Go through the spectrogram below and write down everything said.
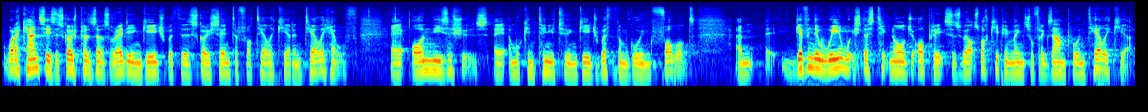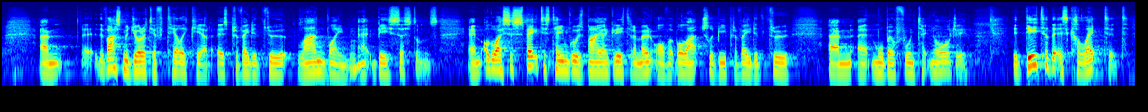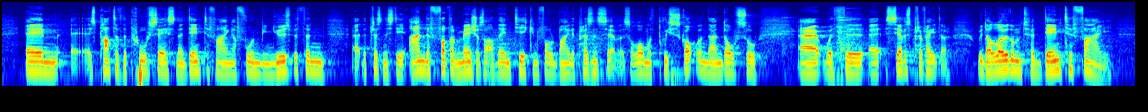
what I can say is the Scottish Prison Service already engaged with the Scottish Centre for Telecare and Telehealth uh, on these issues uh, and will continue to engage with them going forward. Um, given the way in which this technology operates as well, it's worth keeping in mind, so for example in telecare, um, the vast majority of telecare is provided through landline-based mm -hmm. uh, systems. Um, although I suspect as time goes by, a greater amount of it will actually be provided through um, uh, mobile phone technology. The data that is collected um, as part of the process in identifying a phone being used within uh, the prison estate and the further measures that are then taken forward by the prison service, along with Police Scotland and also uh, with the uh, service provider, would allow them to identify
